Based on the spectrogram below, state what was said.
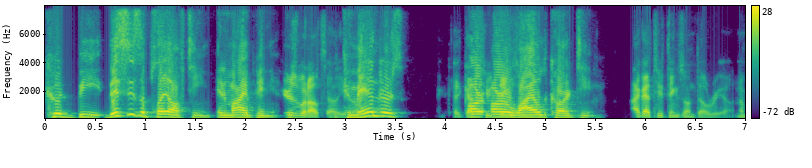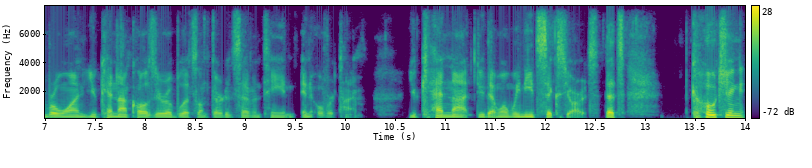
could be this is a playoff team, in my opinion. Here's what I'll tell you. Commanders, are, are a wild card team. I got two things on Del Rio. Number one, you cannot call zero blitz on third and 17 in overtime. You cannot do that when we need six yards. That's coaching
